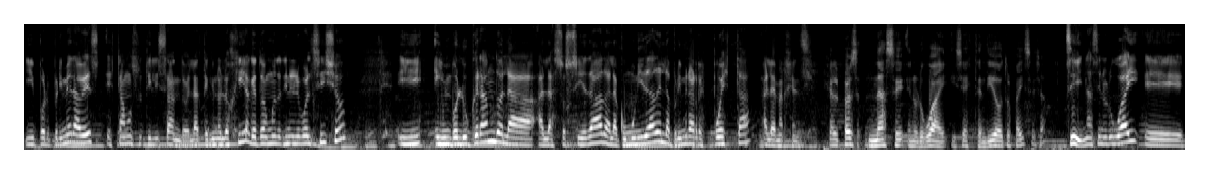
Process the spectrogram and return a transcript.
y por primera vez estamos utilizando la tecnología que todo el mundo tiene en el bolsillo y e involucrando la, a la sociedad, a la comunidad en la primera respuesta a la emergencia. Helpers nace en Uruguay y se ha extendido a otros países ya. Sí, nace en Uruguay, eh,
